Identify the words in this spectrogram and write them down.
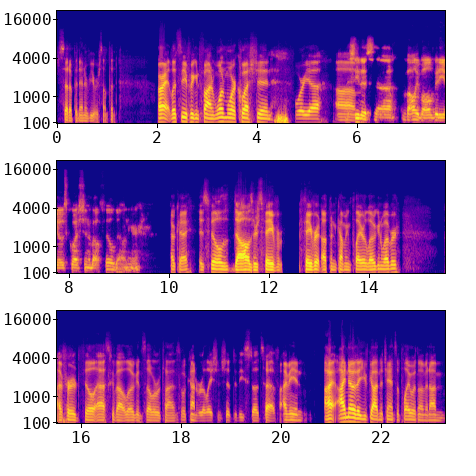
set up an interview or something. All right, let's see if we can find one more question for you. Um, I see this uh, volleyball videos question about Phil down here. Okay, is Phil Dalhausser's favorite favorite up and coming player Logan Webber? I've heard Phil ask about Logan several times. What kind of relationship do these studs have? I mean, I, I know that you've gotten a chance to play with him, and I'm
